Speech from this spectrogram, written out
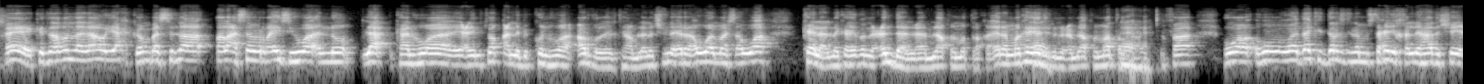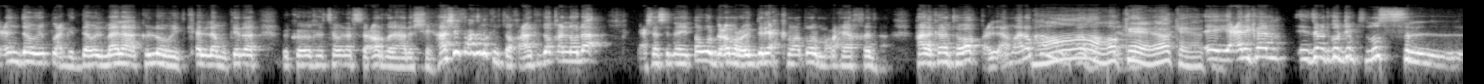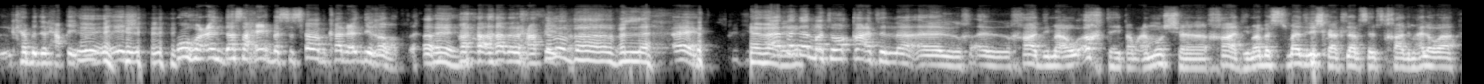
إيه كنت أظن ناوي يحكم بس لا طلع السبب الرئيسي هو إنه لا كان هو يعني متوقع إنه بيكون هو عرض للإلتهام. لأن شفنا إيرن أول ما سواه كلا لأنه كان يظن عنده العملاق المطرقة. إيرن ما كان يدري إيه. من العملاق المطرقة. إيه. فهو هو ذاك الدرجة إنه مستحيل يخلي هذا الشيء عنده ويطلع قدام الملأ كلهم يتكلم وكذا ويكون يسوي نفسه عرضه لهذا الشيء. هذا الشيء صراحة ما كنت أتوقع أنا كنت أتوقع إنه لا أساس إنه يطول بعمره ويقدر يحكم على طول ما راح يأخذها. هذا كان توقع للأمانة وكان آه غلط يعني. okay okay إيه يعني كان زي ما تقول جبت نص الكبد الحقيقة. إيه. إيش؟ هو عنده صحيح بس السبب كان عندي غلط. إيه. هذا الحقيقة. سبب آه، بال إيه. كذلك ابدا ما توقعت إن الخ- الخادمة أو اخته طبعا مش خادمة بس ما أدري ليش كانت لابسة لبس خادم. هل هو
